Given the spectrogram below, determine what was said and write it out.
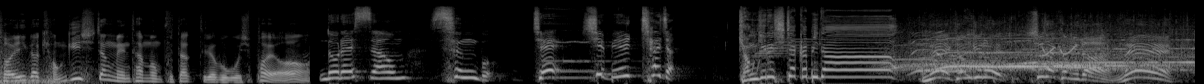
저희가 경기 시작 멘트 한번 부탁드려보고 싶어요. 노래 싸움 승부 제 11차전. 경기를 시작합니다. 네, 경기를 시작합니다. 네.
